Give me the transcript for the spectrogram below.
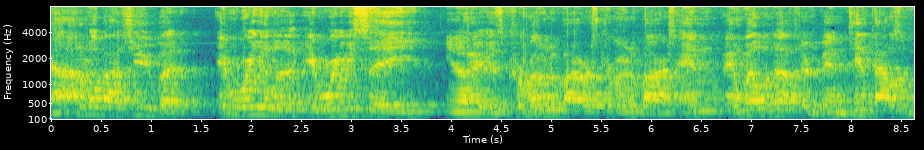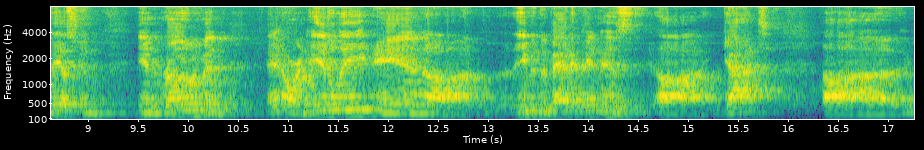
Now, I don't know about you, but everywhere you look, everywhere you see, you know, is coronavirus, coronavirus, and, and well enough, there's been 10,000 deaths in, in Rome and or in Italy, and uh, even the Vatican has uh, got uh,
